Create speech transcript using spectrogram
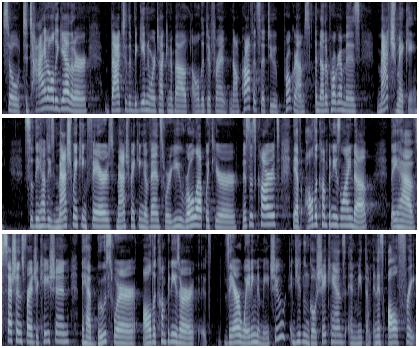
So to tie it all together, back to the beginning, we're talking about all the different nonprofits that do programs. Another program is matchmaking. So they have these matchmaking fairs, matchmaking events where you roll up with your business cards. They have all the companies lined up. They have sessions for education. They have booths where all the companies are there waiting to meet you, and you can go shake hands and meet them, and it's all free.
